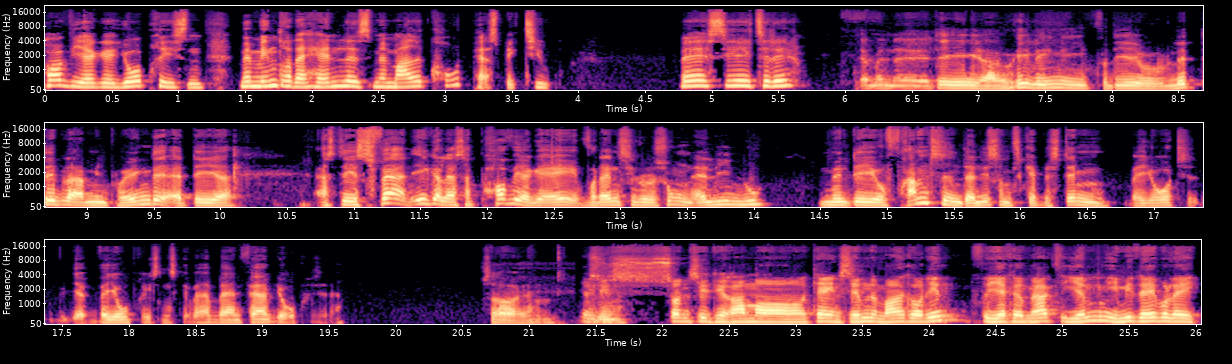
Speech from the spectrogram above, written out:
påvirke jordprisen, medmindre der handles med meget kort perspektiv. Hvad siger I til det? Jamen, øh, det er jeg jo helt enig i, for det er jo lidt det, der er min pointe, at det er, altså det er svært ikke at lade sig påvirke af, hvordan situationen er lige nu, men det er jo fremtiden, der ligesom skal bestemme, hvad, jordtid, ja, hvad jordprisen skal være, hvad en færdig jordpris er. Så, øh, jeg synes sådan set, det rammer dagens emne meget godt ind, for jeg kan jo mærke det hjemme i mit nabolag,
